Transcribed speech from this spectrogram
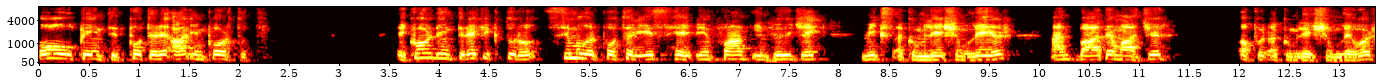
all painted pottery are imported. According to Refik Duru, similar potteries have been found in Höyücek mixed accumulation layer and Badem upper accumulation layer,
